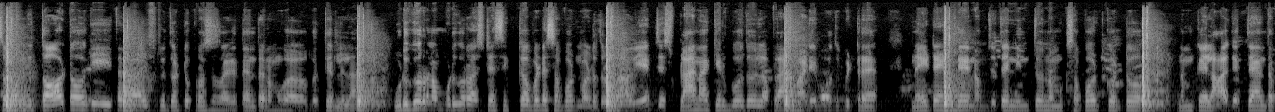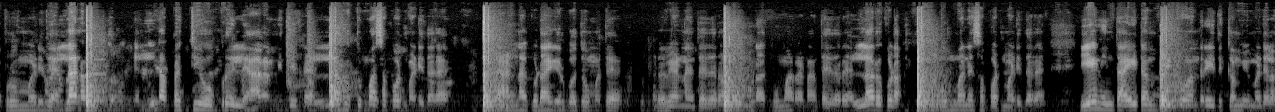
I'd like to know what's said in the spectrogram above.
ಸೊ ಒಂದು ಥಾಟ್ ಹೋಗಿ ಈ ತರ ಇಷ್ಟು ದೊಡ್ಡ ಪ್ರೊಸೆಸ್ ಆಗುತ್ತೆ ಅಂತ ನಮ್ಗೆ ಗೊತ್ತಿರ್ಲಿಲ್ಲ. ಹುಡುಗರು ನಮ್ಮ ಹುಡುಗರು ಅಷ್ಟೇ ಸಿಕ್ಕಾಪಟ್ಟೆ ಸಪೋರ್ಟ್ ಮಾಡಿದ್ರು. ನಾವ್ ಏನ್ ಜಸ್ಟ್ ಪ್ಲಾನ್ ಹಾಕಿರ್ಬೋದು ಇಲ್ಲ ಪ್ಲಾನ್ ಮಾಡಿರ್ಬೋದು ಬಿಟ್ರೆ ನೈಟ್ ಅಂಡ್ ಡೇ ನಮ್ ಜೊತೆ ನಿಂತು ನಮ್ಗೆ ಸಪೋರ್ಟ್ ಕೊಟ್ಟು ನಮ್ ಕೈಲಿ ಆಗುತ್ತೆ ಅಂತ ಪ್ರೂವ್ ಮಾಡಿದ್ರು ಎಲ್ಲ ನಮ್ಮ ಹುಡುಗರು. ಎಲ್ಲ ಪ್ರತಿಯೊಬ್ರು ಇಲ್ಲಿ ಯಾರು ನಿಂತಿದ್ರೆ ಎಲ್ಲರೂ ತುಂಬಾ ಸಪೋರ್ಟ್ ಮಾಡಿದ್ದಾರೆ. ಮತ್ತೆ ಅಣ್ಣ ಕೂಡ ಆಗಿರ್ಬೋದು, ಮತ್ತೆ ರವಿ ಅಣ್ಣ ಅಂತ ಇದ್ದಾರೆ, ಅವ್ರು ಕೂಡ ಕುಮಾರ್ ಅಣ್ಣ ಅಂತ ಇದ್ದಾರೆ, ಎಲ್ಲರೂ ಕೂಡ ತುಂಬಾನೇ ಸಪೋರ್ಟ್ ಮಾಡಿದ್ದಾರೆ. ಏನ್ ಇಂಥ ಐಟಮ್ ಬೇಕು ಅಂದ್ರೆ ಇದು ಕಮ್ಮಿ ಮಾಡಿಲ್ಲ.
